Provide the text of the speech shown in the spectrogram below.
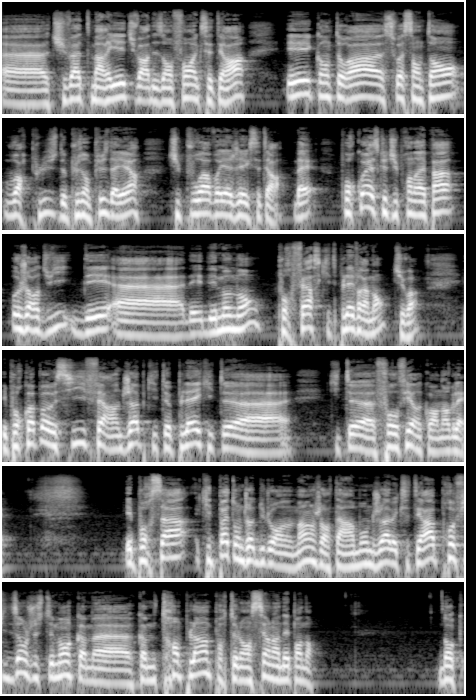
euh, tu vas te marier, tu vas avoir des enfants, etc. Et quand tu auras 60 ans, voire plus, de plus en plus d'ailleurs, tu pourras voyager, etc. Mais pourquoi est-ce que tu prendrais pas aujourd'hui des, euh, des, des moments pour faire ce qui te plaît vraiment, tu vois? Et pourquoi pas aussi faire un job qui te plaît, qui te euh, qui te fulfill quoi en anglais et pour ça, quitte pas ton job du jour au lendemain, genre t'as un bon job, etc. Profites-en justement comme euh, comme tremplin pour te lancer en indépendant. Donc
